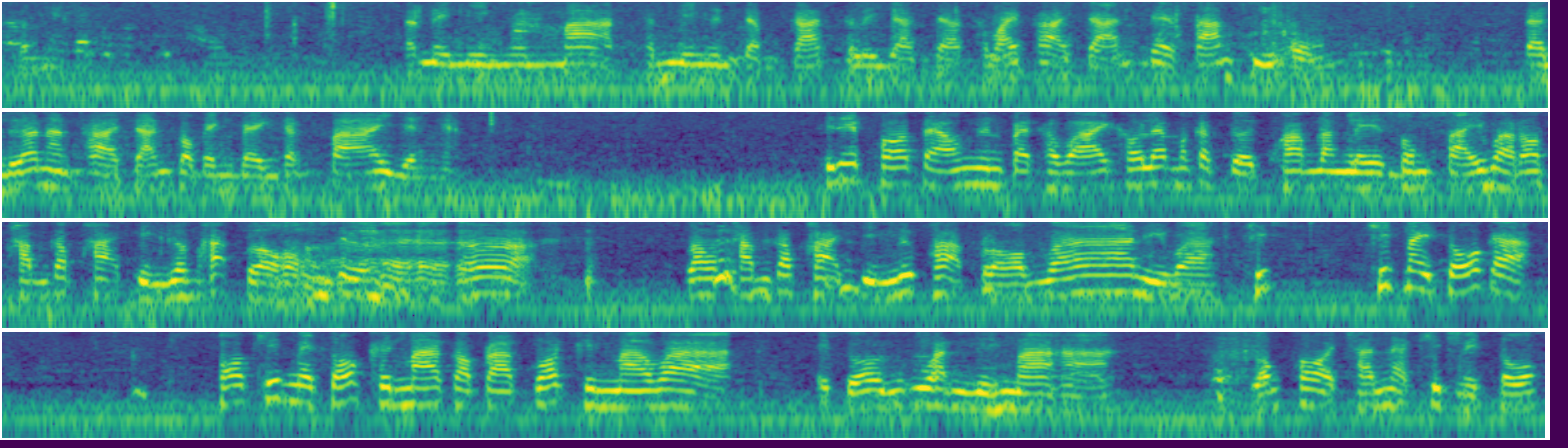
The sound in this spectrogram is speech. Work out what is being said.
ฉันไม่มีเงินมาก ฉันมีเงินจำกัดก็เลยอยากจะถวายพระอาจารย์แค่สามสี่องค์ แต่เหลือนั้นพระอาจารย์ก็แบ่งๆกันไปอย่างเงี้ยทีนี้พอแต่เอาเงินไปถวายเขาแล้วมันก็เกิดความลังเลสงสัยว่าเราทำกับพระจริงหรือพระปลอมเออ เราทำกับพระจริงหรือพระปลอมว่านี่ว่าคิด คิดไม่โต๊กอะพอคิดไม่โต๊กขึ้นมาก็ปรากฏขึ้นมาว่าไอ้ตัวอ้วนนี่มาหาหลวงพ่อฉันน่ะ คิดไม่โต๊ก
